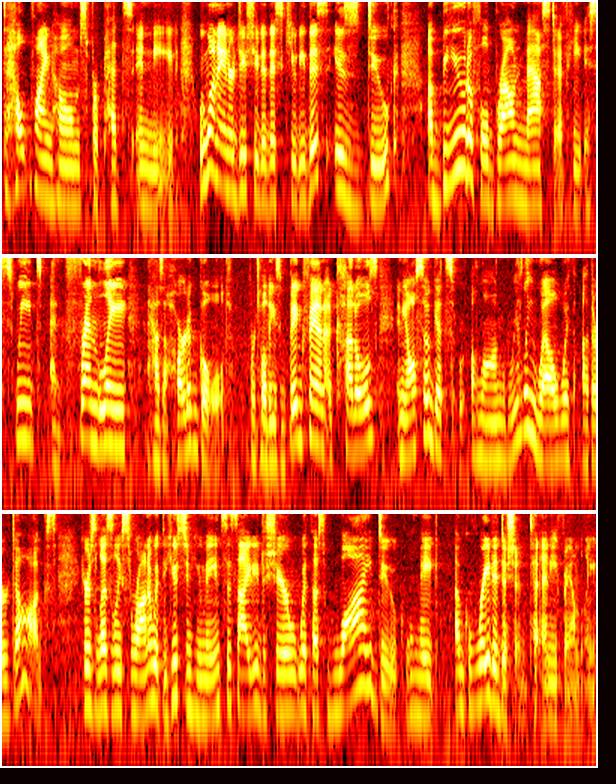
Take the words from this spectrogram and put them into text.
to help find homes for pets in need. We want to introduce you to this cutie. This is Duke, a beautiful brown mastiff. He is sweet and friendly and has a heart of gold. We're told he's a big fan of cuddles, and he also gets along really well with other dogs. Here's Leslie Serrano with the Houston Humane Society to share with us why Duke will make a great addition to any family.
